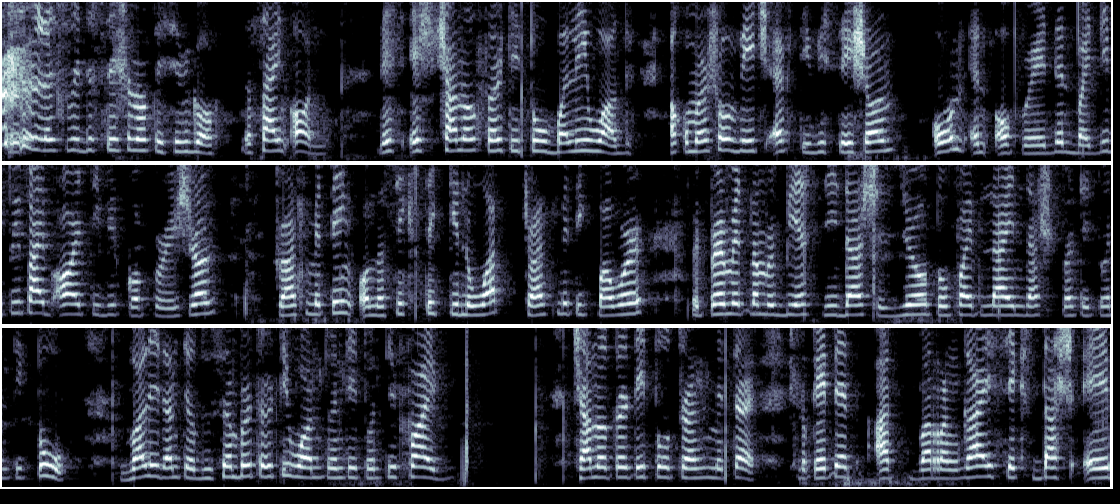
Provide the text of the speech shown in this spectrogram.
Let's read the station notice. Here we go. The sign on. This is Channel 32 Baliwag, a commercial VHF TV station owned and operated by DP5R TV Corporation, transmitting on a 60 kilowatt transmitting power with permit number BSD-0259-2022, valid until December 31, 2025. Channel 32 transmitter is located at Barangay 6-A,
